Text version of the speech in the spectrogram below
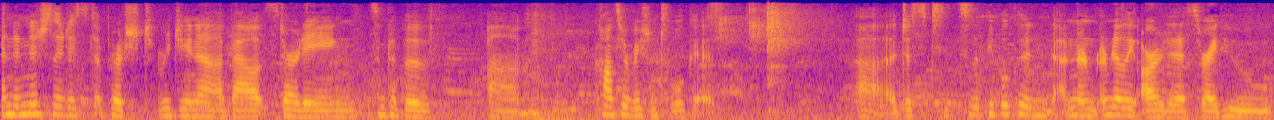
and initially just approached Regina about starting some type of um, conservation toolkit, uh, just to, so that people could, and really artists, right, who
